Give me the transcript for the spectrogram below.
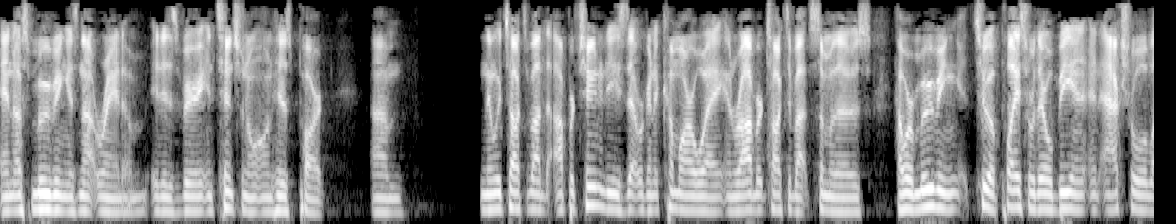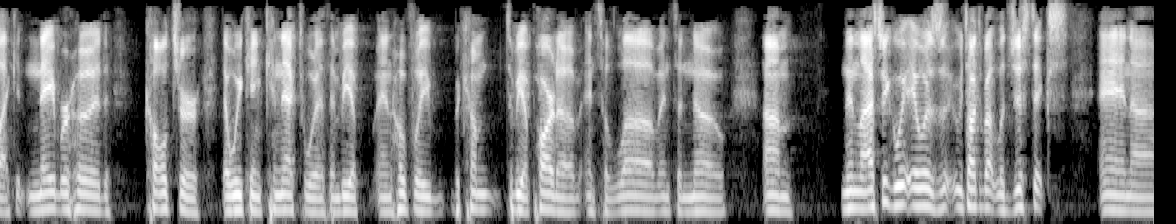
and us moving is not random. It is very intentional on His part. Um, and then we talked about the opportunities that were going to come our way, and Robert talked about some of those. How we're moving to a place where there will be an, an actual like neighborhood culture that we can connect with and be a, and hopefully become to be a part of and to love and to know. Um, and then last week we, it was we talked about logistics and uh,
